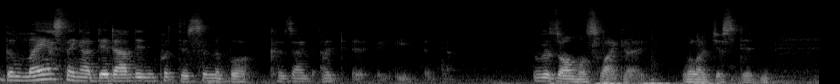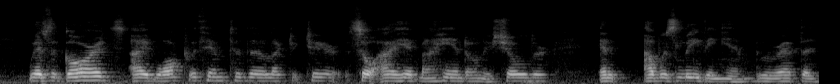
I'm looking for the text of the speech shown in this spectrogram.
The last thing I did, I didn't put this in the book because I, I, it was almost like I, well, I just didn't. As the guards, I walked with him to the electric chair, so I had my hand on his shoulder, and I was leaving him. We were at the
